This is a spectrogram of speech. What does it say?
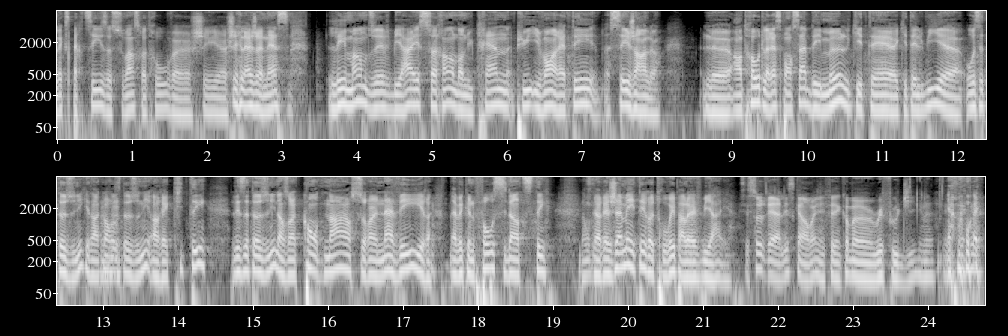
l'expertise souvent se retrouve euh, chez, euh, chez la jeunesse. Les membres du FBI se rendent en Ukraine, puis ils vont arrêter ces gens-là. le, entre autres, le responsable des mules qui était, qui était lui euh, aux États-Unis, qui est encore aux États-Unis, aurait quitté les États-Unis dans un conteneur sur un navire avec une fausse identité. Donc, il n'aurait jamais été retrouvé par le FBI. C'est surréaliste quand même. Il fait comme un refugee. Là. Ouais,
